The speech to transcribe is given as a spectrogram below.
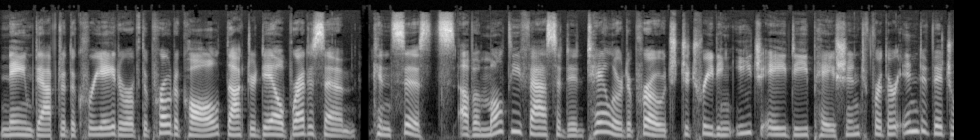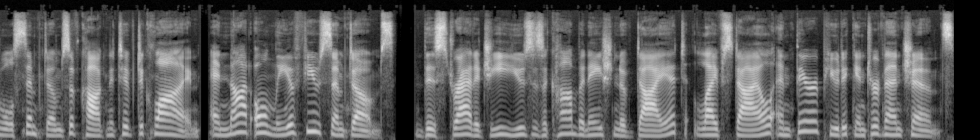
named after the creator of the protocol, Dr. Dale Bredesen, consists of a multifaceted, tailored approach to treating each AD patient for their individual symptoms of cognitive decline, and not only a few symptoms. This strategy uses a combination of diet, lifestyle, and therapeutic interventions.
